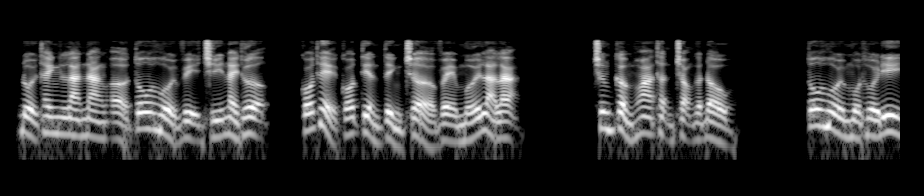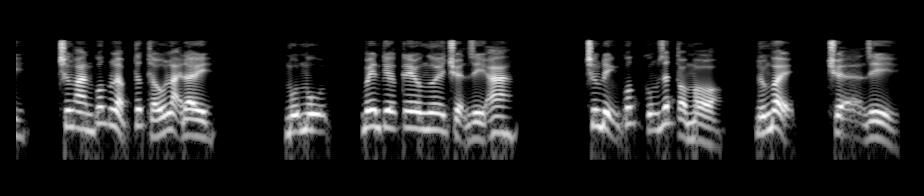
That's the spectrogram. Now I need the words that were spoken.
Đổi thành là nàng ở tô hồi vị trí này thượng, có thể có tiền tỉnh trở về mới là lạ. Trương Cẩm Hoa thận trọng gật đầu. Tô hồi một hồi đi, Trương An Quốc lập tức thấu lại đây. Mụ mụ, bên kia kêu ngươi chuyện gì a? Trương Định Quốc cũng rất tò mò, đúng vậy, chuyện gì,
